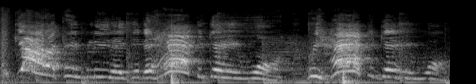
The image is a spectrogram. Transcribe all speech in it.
God, I can't believe they did. They had the game won. We had the game won.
